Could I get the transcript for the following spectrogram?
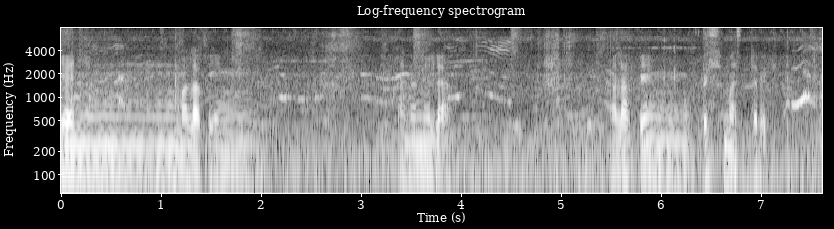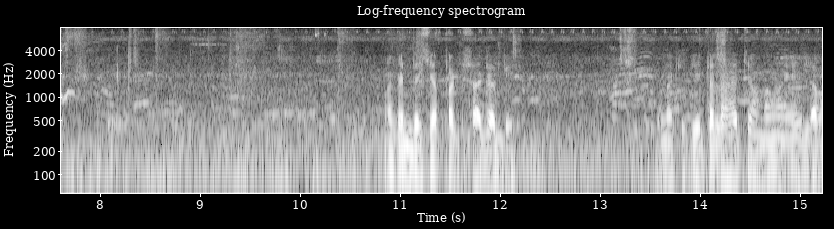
Yan yung malaking ano nila malaking Christmas tree. Maganda siya pag sa gabi. Nakikita lahat yung mga ilaw.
